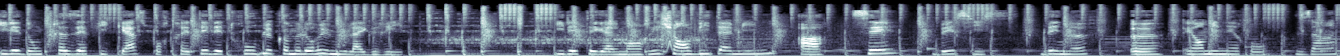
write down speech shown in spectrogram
Il est donc très efficace pour traiter des troubles comme le rhume ou la grippe. Il est également riche en vitamines A, C, B6, B9, E, et en minéraux, zinc,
